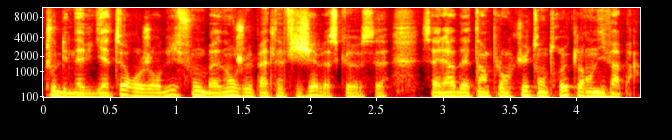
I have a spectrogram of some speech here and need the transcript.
tous les navigateurs aujourd'hui font bah non, je vais pas te l'afficher parce que ça, a l'air d'être un plan cul ton truc, là on n'y va pas.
